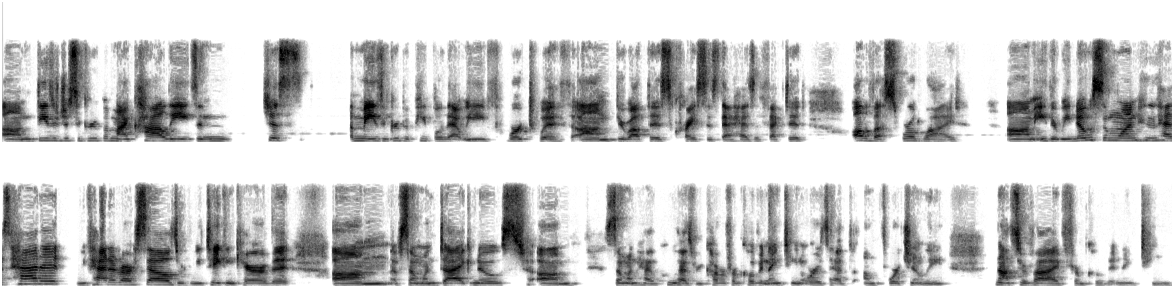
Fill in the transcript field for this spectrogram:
Um, these are just a group of my colleagues and just amazing group of people that we've worked with um, throughout this crisis that has affected all of us worldwide. Um, either we know someone who has had it, we've had it ourselves, or we've taken care of it, um, of someone diagnosed, um, someone have, who has recovered from COVID-19 or has had, unfortunately, not survived from COVID-19.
